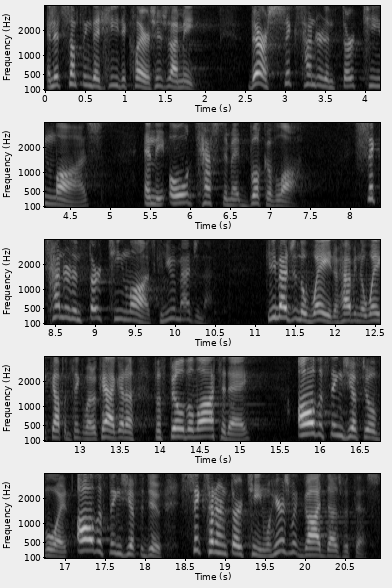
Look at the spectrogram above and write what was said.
and it's something that He declares. Here's what I mean there are 613 laws in the Old Testament book of law. 613 laws. Can you imagine that? Can you imagine the weight of having to wake up and think about, okay, I got to fulfill the law today? All the things you have to avoid, all the things you have to do. 613. Well, here's what God does with this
